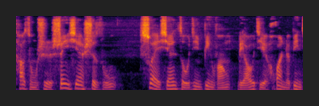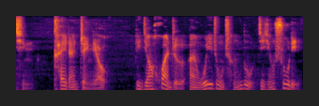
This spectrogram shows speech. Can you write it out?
他总是身先士卒，率先走进病房，了解患者病情，开展诊疗，并将患者按危重程度进行梳理，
